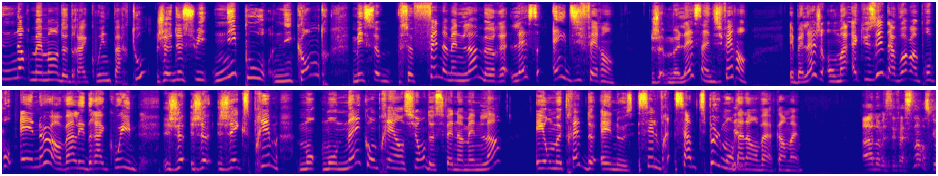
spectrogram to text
énormément de drag queens partout. Je ne suis ni pour ni contre, mais ce, ce phénomène-là me laisse indifférent. Je me laisse indifférent. Et eh ben là, on m'a accusé d'avoir un propos haineux envers les drag queens. Je, je, j'exprime mon, mon incompréhension de ce phénomène-là et on me traite de haineuse. C'est le vrai, c'est un petit peu le monde à l'envers quand même. Ah non, mais c'est fascinant parce que,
